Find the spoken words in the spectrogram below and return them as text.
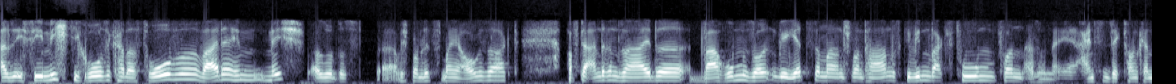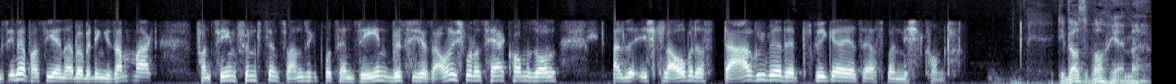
Also ich sehe nicht die große Katastrophe, weiterhin nicht. Also das äh, habe ich beim letzten Mal ja auch gesagt. Auf der anderen Seite, warum sollten wir jetzt nochmal ein spontanes Gewinnwachstum von, also in einzelnen Sektoren kann es immer passieren, aber über den Gesamtmarkt von 10, 15, 20 Prozent sehen, wüsste ich jetzt auch nicht, wo das herkommen soll. Also ich glaube, dass darüber der Trigger jetzt erstmal nicht kommt. Die Börse braucht ja immer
